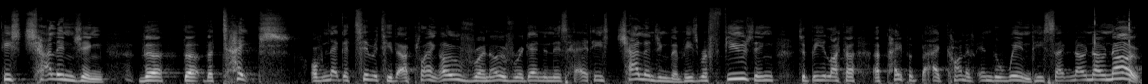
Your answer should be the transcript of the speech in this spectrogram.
He's challenging the, the, the tapes of negativity that are playing over and over again in his head. He's challenging them. He's refusing to be like a, a paper bag kind of in the wind. He's saying, No, no, no.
